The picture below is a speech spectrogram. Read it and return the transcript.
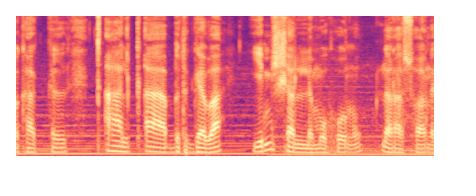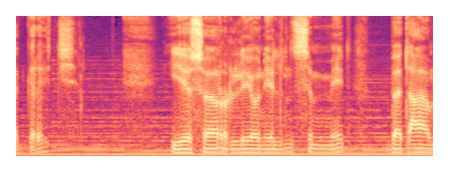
መካከል ጣልቃ ብትገባ የሚሻል ለመሆኑ ለራሷ ነገረች። የሰር ሊዮኔልን ስሜት በጣም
